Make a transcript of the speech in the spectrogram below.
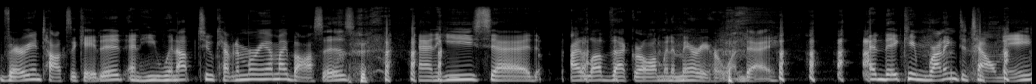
very intoxicated and he went up to Kevin and Maria my bosses and he said, "I love that girl. I'm going to marry her one day." and they came running to tell me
